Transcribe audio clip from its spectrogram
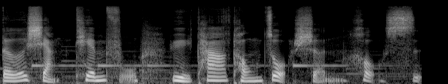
得享天福，与他同作神后嗣。”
